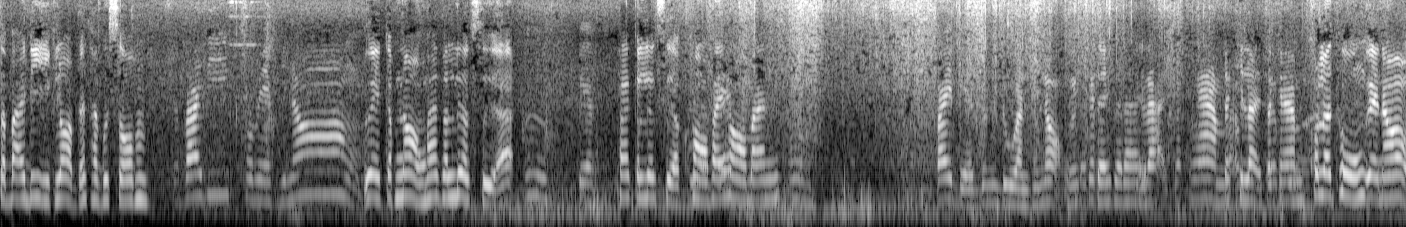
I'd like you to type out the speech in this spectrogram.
สบายดีอีกรอบเด้อท่านผู้ชมสบายดีพ่อแม่พี่น้องเอ้ยกับน้องพากันเลือกเสืออืมแบบพากันเลือกเสือห่อไผห่อมันไปแบบด่วนๆพี่น้องเอ้ยได้ก็ได้ ละจักงามจะกินไหลจะแกมคนละถุงเอ้ยน้อง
